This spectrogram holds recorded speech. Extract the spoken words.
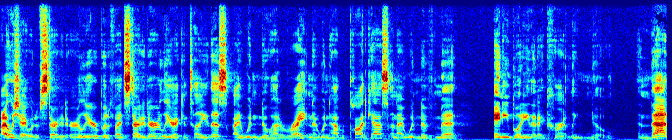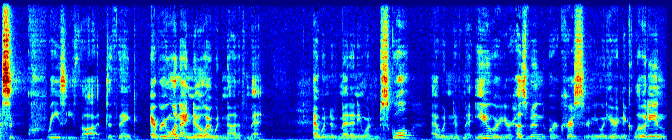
I wish I would have started earlier, but if I'd started earlier, I can tell you this I wouldn't know how to write and I wouldn't have a podcast and I wouldn't have met anybody that I currently know. And that's a crazy thought to think everyone I know I would not have met. I wouldn't have met anyone from school. I wouldn't have met you or your husband or Chris or anyone here at Nickelodeon.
